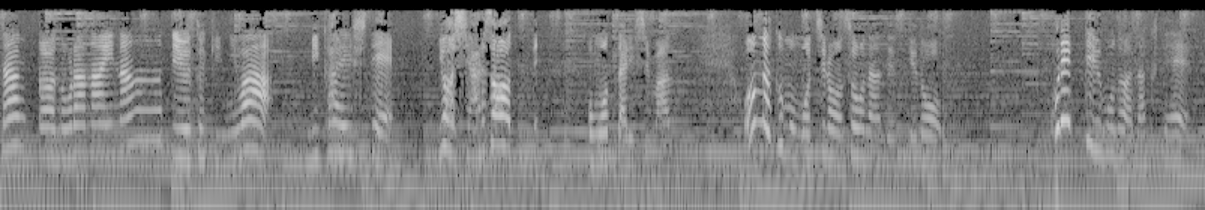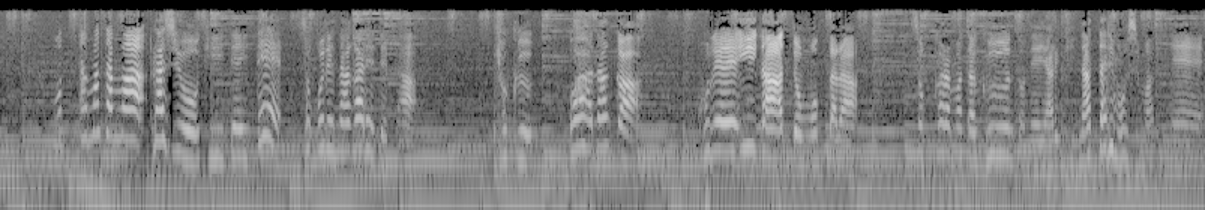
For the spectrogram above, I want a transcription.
なんか乗らないなーっていう時には、見返して、よし、やるぞって思ったりします。音楽ももちろんそうなんですけど、これっていうものはなくて、もうたまたまラジオを聴いていて、そこで流れてた曲はなんか、これいいなって思ったら、そこからまたぐーんとね、やる気になったりもしますね。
